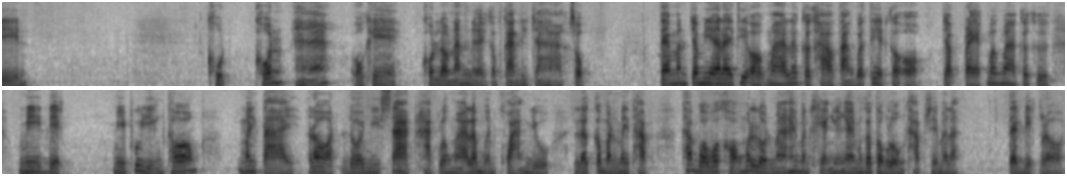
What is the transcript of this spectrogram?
จีน ขุดค้นหาโอเค คนเหล่านั้นเหนื่อยกับการที่จะหาศพ แต่มันจะมีอะไรที่ออกมาแล้วก็ข่าวต่างประเทศก็ออก จะแปลกมากๆก็คือ มีเด็กมีผู้หญิงท้องไม่ตายรอดโดยมีซากหักลงมาแล้วเหมือนขวางอยู่ แล้วก็มันไม่ทับ ถ้าบอกว่าของมันหล่นมาให้มันแข็งยังไง มันก็ต้องลงทับใช่ไหมล่ะ แต่เด็กรอด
